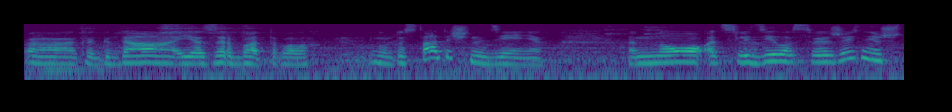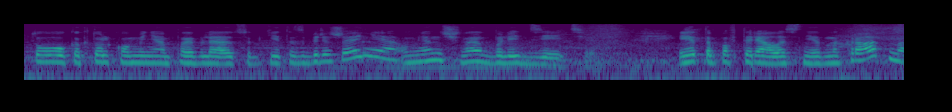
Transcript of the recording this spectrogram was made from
а, когда я зарабатывала ну, достаточно денег, но отследила в своей жизни, что как только у меня появляются какие-то сбережения, у меня начинают болеть дети. И это повторялось неоднократно.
